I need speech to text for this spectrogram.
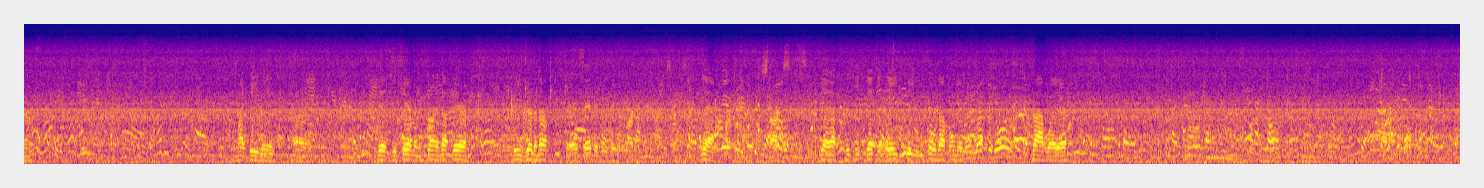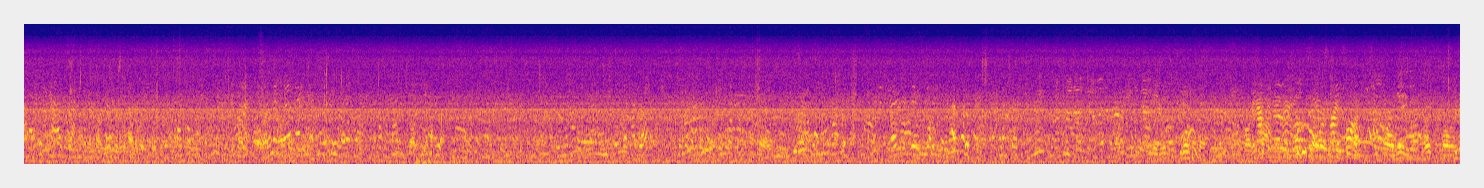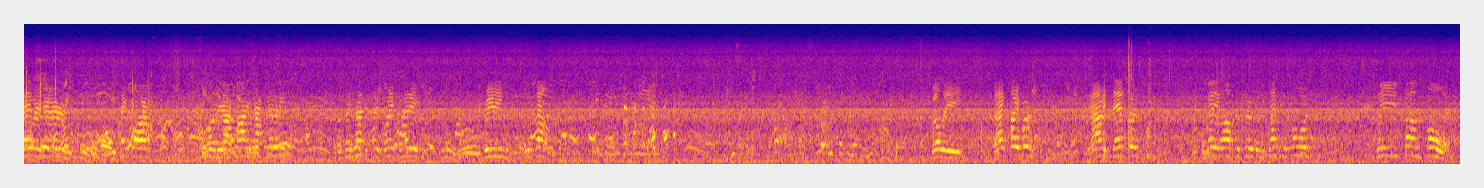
there. Might be the, uh, the, the chairman running up there, being driven up. Yeah, they said that they, they were parking there. I just heard something. Yeah. Parking start as soon as he Yeah, that, he, he, that, they just pulled up on the driveway there. Good afternoon. Welcome to Riverside Park. Today we're here to take part the iconic activities of the St. Patrick's Day Committee, the greening of the fountain. Will the bagpipers, the Irish dancers, the committee officers and executive board, please come forward.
